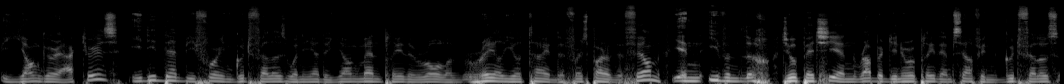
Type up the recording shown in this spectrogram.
younger actors. He did that before in Goodfellas when he had a young man play the role of Ray Liotta in the first part of the film. And even though Joe Pesci and Robert De Niro played themselves in Goodfellas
